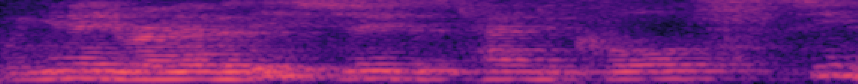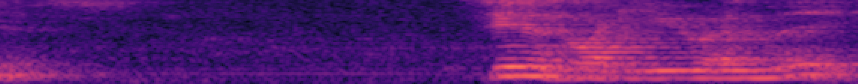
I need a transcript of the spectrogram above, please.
well, you need to remember this Jesus came to call sinners. Sinners like you and me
